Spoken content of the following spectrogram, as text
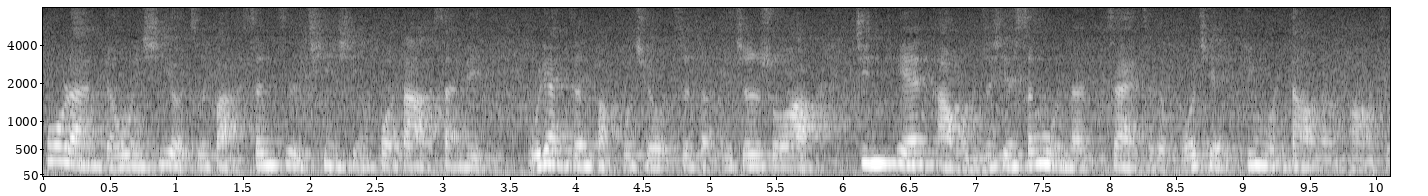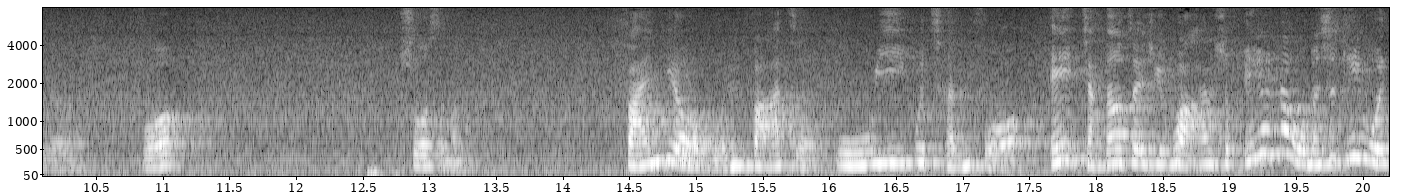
忽然得闻稀有之法，深自庆幸，获大善利，无量珍宝，不求自得。也就是说啊，今天啊，我们这些声闻人在这个佛前听闻到了啊，这个。佛说什么？凡有闻法者，无一不成佛。哎，讲到这句话，他们说：哎，那我们是听闻，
